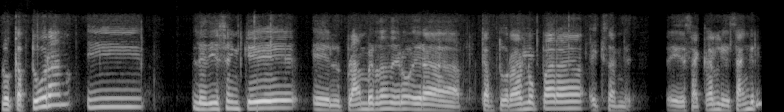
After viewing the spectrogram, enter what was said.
Lo capturan y le dicen que el plan verdadero era capturarlo para eh, sacarle sangre,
